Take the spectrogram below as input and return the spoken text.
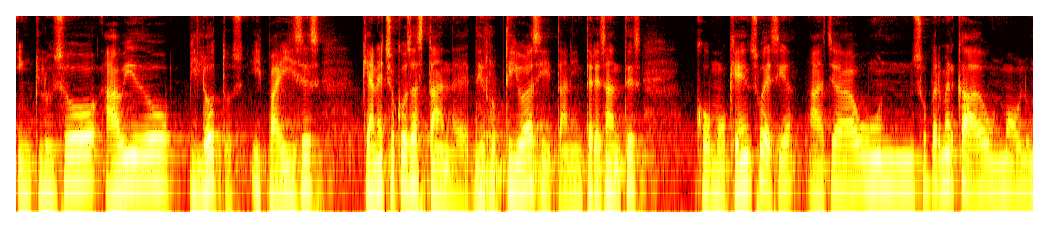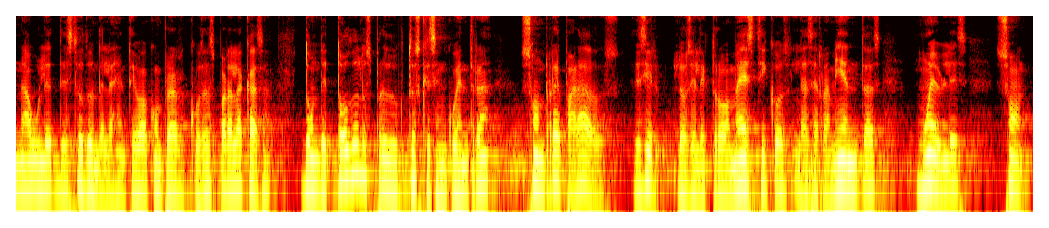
incluso ha habido pilotos y países que han hecho cosas tan eh, disruptivas y tan interesantes como que en Suecia haya un supermercado, un mall, un outlet de estos donde la gente va a comprar cosas para la casa, donde todos los productos que se encuentran son reparados. Es decir, los electrodomésticos, las herramientas, muebles, son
